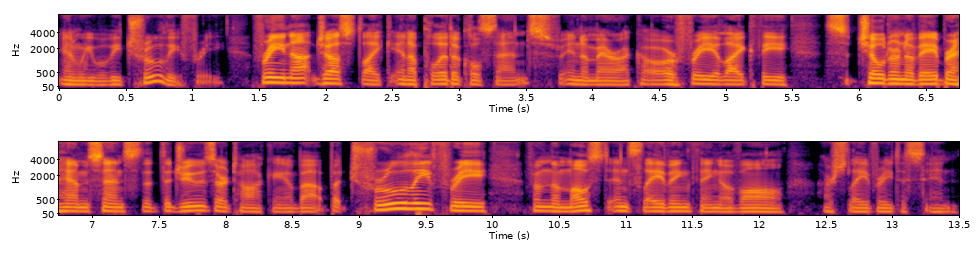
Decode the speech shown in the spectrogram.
And we will be truly free. Free not just like in a political sense in America, or free like the children of Abraham sense that the Jews are talking about, but truly free from the most enslaving thing of all, our slavery to sin.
